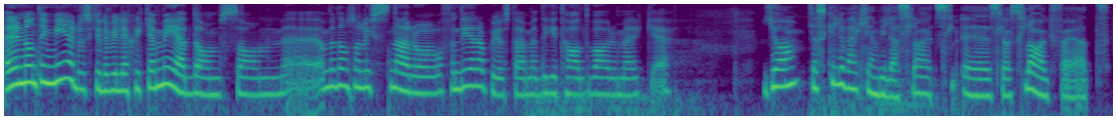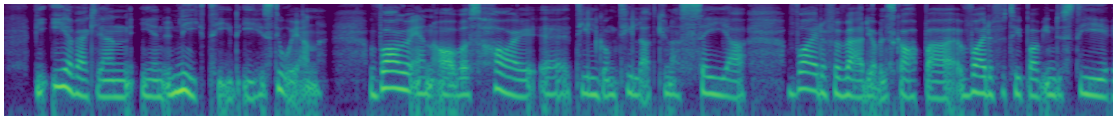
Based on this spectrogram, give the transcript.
Är det någonting mer du skulle vilja skicka med de som, eh, med de som lyssnar och, och funderar på just det här med digitalt varumärke? Ja, jag skulle verkligen vilja slå ett, eh, slå ett slag för att vi är verkligen i en unik tid i historien. Var och en av oss har eh, tillgång till att kunna säga vad är det för värld jag vill skapa? Vad är det för typ av industri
